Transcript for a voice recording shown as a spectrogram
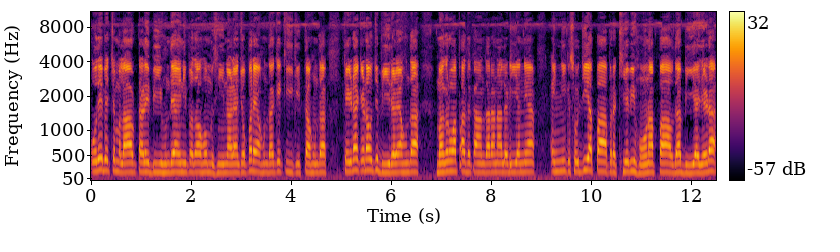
ਉਹਦੇ ਵਿੱਚ ਮਿਲਾਵਟ ਵਾਲੇ ਬੀ ਹੁੰਦੇ ਆ ਨਹੀਂ ਪਤਾ ਉਹ ਮਸ਼ੀਨ ਵਾਲਿਆਂ ਚੋਂ ਭਰਿਆ ਹੁੰਦਾ ਕਿ ਕੀ ਕੀਤਾ ਹੁੰਦਾ ਕਿਹੜਾ ਕਿਹੜਾ ਉਹ ਚ ਬੀ ਰਲਿਆ ਹੁੰਦਾ। ਮਗਰੋਂ ਆਪਾਂ ਦੁਕਾਨਦਾਰਾਂ ਨਾਲ ਲੜੀ ਜਾਂਦੇ ਆ। ਇੰਨੀ ਕੁ ਸੋਝੀ ਆਪਾਂ ਆਪ ਰੱਖੀਏ ਵੀ ਹੁਣ ਆਪਾਂ ਆਪਦਾ ਬੀ ਆ ਜਿਹੜਾ,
